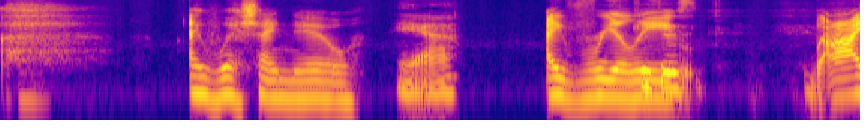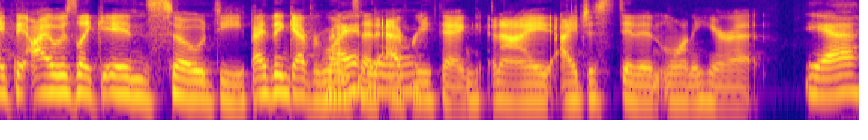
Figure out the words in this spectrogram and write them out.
I wish I knew. Yeah. I really I think I was like in so deep. I think everyone right? said everything and I I just didn't want to hear it. Yeah.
